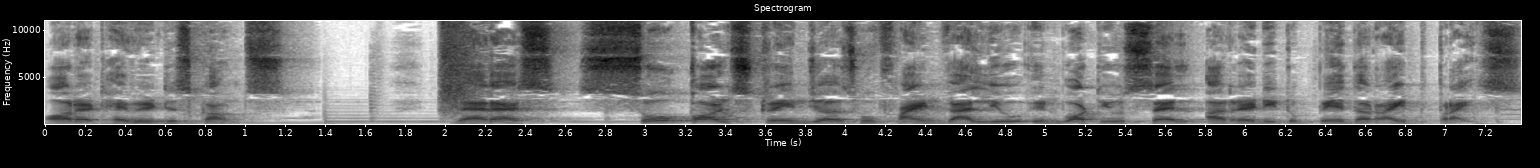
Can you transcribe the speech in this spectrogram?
or at heavy discounts. Whereas so called strangers who find value in what you sell are ready to pay the right price.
